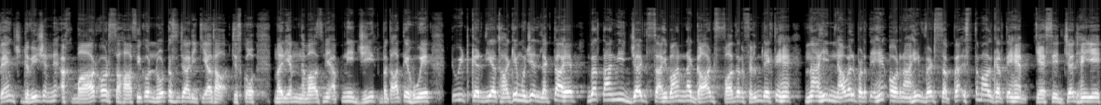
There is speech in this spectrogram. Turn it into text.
बेंच डिवीज़न ने अखबार और सहाफी को नोटिस जारी किया था, जिसको मरियम नवाज़ ने अपनी जीत बताते हुए ट्वीट कर दिया था कि मुझे लगता है बरतानवी जज साहिबान न गाड फादर फ़िल्म देखते हैं, ना ही नावल पढ़ते हैं और ना ही व्हाट्सएप का इस्तेमाल करते हैं। कैसे जज हैं ये?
